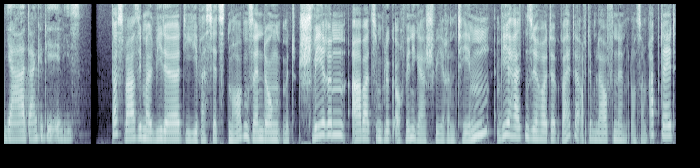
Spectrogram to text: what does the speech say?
Ja, danke dir, Elise. Das war sie mal wieder, die Was jetzt Morgen-Sendung mit schweren, aber zum Glück auch weniger schweren Themen. Wir halten Sie heute weiter auf dem Laufenden mit unserem Update.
